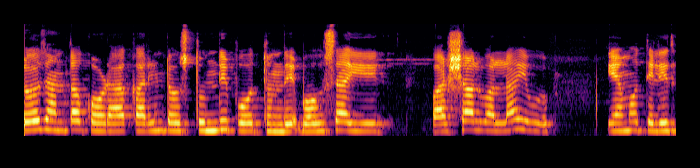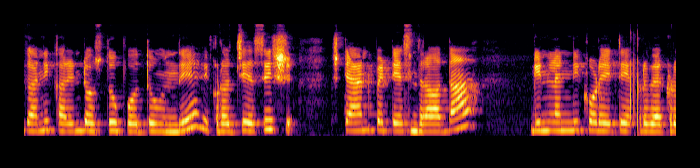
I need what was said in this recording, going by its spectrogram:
రోజంతా కూడా కరెంట్ వస్తుంది పోతుంది. బహుశా ఈ వర్షాల వల్ల ఏమో తెలియదు కానీ కరెంట్ వస్తూ పోతూ ఉంది. ఇక్కడ వచ్చేసి స్టాండ్ పెట్టేసిన తర్వాత గిన్నెలన్నీ కూడా అయితే ఎక్కడెక్కడ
